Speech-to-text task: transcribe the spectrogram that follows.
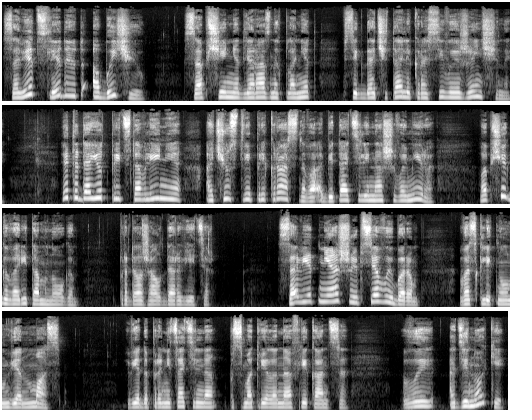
«Совет следует обычаю. Сообщения для разных планет всегда читали красивые женщины». Это дает представление о чувстве прекрасного обитателей нашего мира. Вообще говорит о многом, — продолжал Дарветер. «Совет не ошибся выбором», — воскликнул Мвен Мас. Веда проницательно посмотрела на африканца. «Вы одиноки?»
